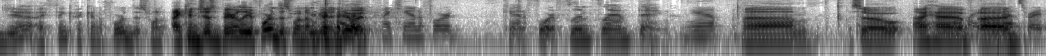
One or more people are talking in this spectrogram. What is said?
yeah, I think I can afford this one. I can just barely afford this one. I'm gonna do it. I can't afford. Can't afford a flim flam thing. Yep. Um, so I have. Oh, have my, oh, uh, that's right.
